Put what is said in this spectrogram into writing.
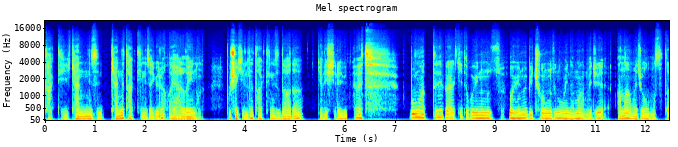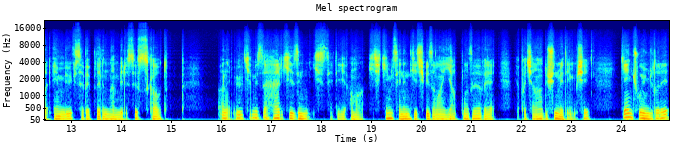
taktiği kendinizin kendi taktiğinize göre ayarlayın onu. Bu şekilde taktiğinizi daha da geliştirebilir. Evet. Bu madde belki de oyunumuz, oyunu birçoğumuzun oynama amacı, ana amacı olması da en büyük sebeplerinden birisi Scout. Hani ülkemizde herkesin istediği ama hiç kimsenin hiçbir zaman yapmadığı ve yapacağını düşünmediğim bir şey. Genç oyuncuları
